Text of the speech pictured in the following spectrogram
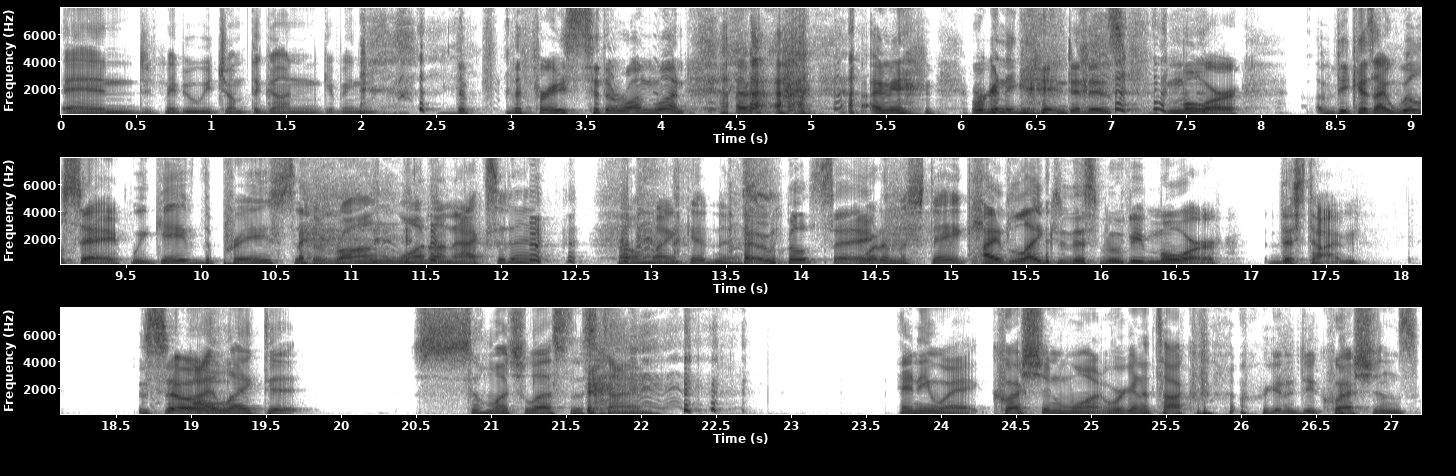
and maybe we jumped the gun giving the the praise to the wrong one I, I mean we're going to get into this more because I will say We gave the praise to the wrong one on accident. Oh my goodness! I will say What a mistake! I liked this movie more this time so I liked it so much less this time. anyway, question one. We're gonna talk. We're gonna do questions.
